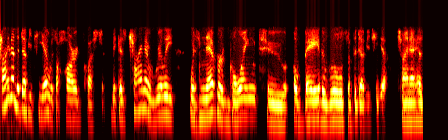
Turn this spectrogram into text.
China and the WTO was a hard question because China really was never going to obey the rules of the WTO. China has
